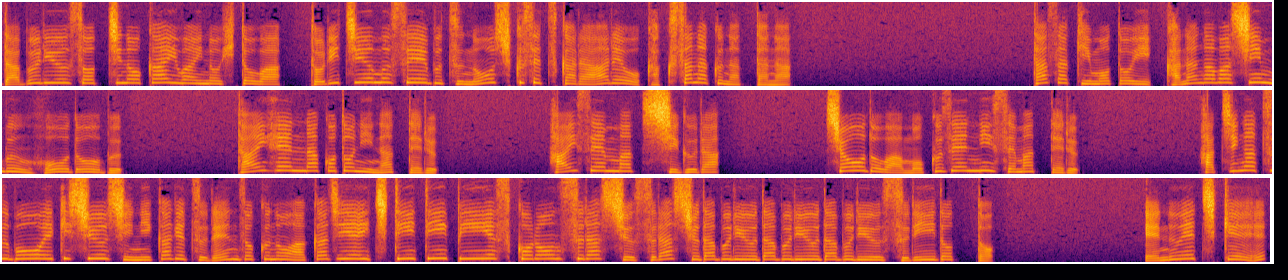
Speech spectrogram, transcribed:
?W そっちの界隈の人は、トリチウム生物濃縮説からあれを隠さなくなったな。田崎元井神奈川新聞報道部。大変なことになってる。配線待ちしぐら。焦土は目前に迫ってる。8月貿易収支2ヶ月連続の赤字 https コロンスラッシュスラッシュ www3. NHK?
